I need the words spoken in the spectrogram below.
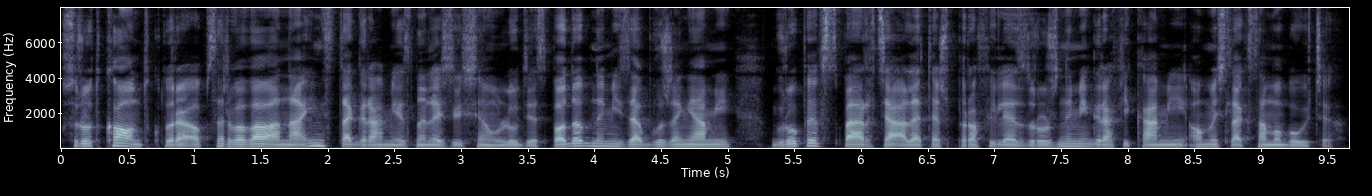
Wśród kont, które obserwowała na Instagramie, znaleźli się ludzie z podobnymi zaburzeniami, grupy wsparcia, ale też profile z różnymi grafikami o myślach samobójczych.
